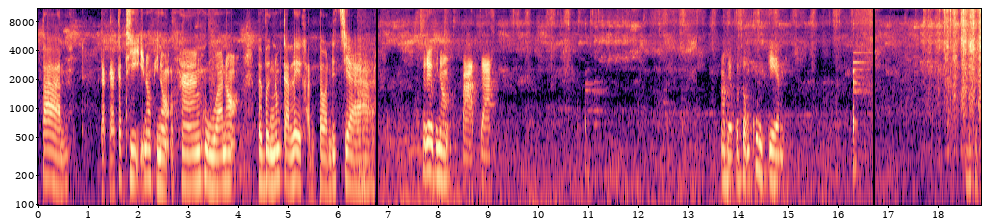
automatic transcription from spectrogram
ำตาล แล้วก็กะทิเนาะพี่น้องหางหัวเนาะไปเบิ่งน้ำกันเลยขั้นตอนดิจ้าเร็วพี่น้องปาดจ้าเอาแบบบ่ต้องคุ้งแกนมันสิผ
